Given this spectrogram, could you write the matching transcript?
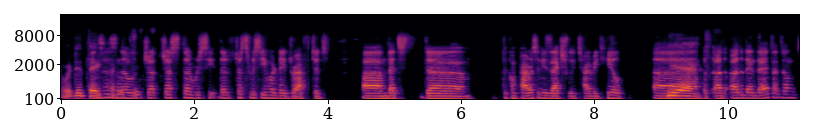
or did they? Kansas, no, ju- just the. Just the receiver they drafted. Um, that's the the comparison is actually Tyreek Hill. Uh, yeah. But other than that, I don't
